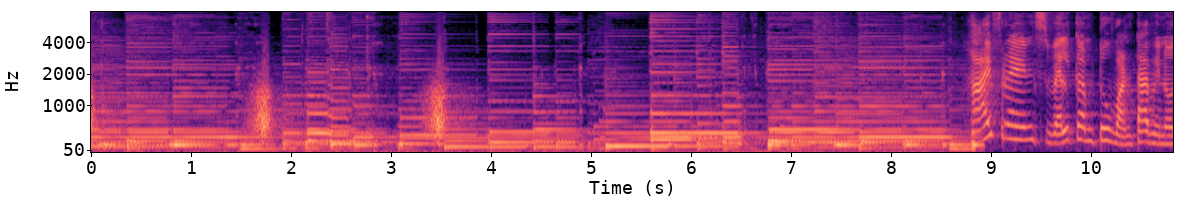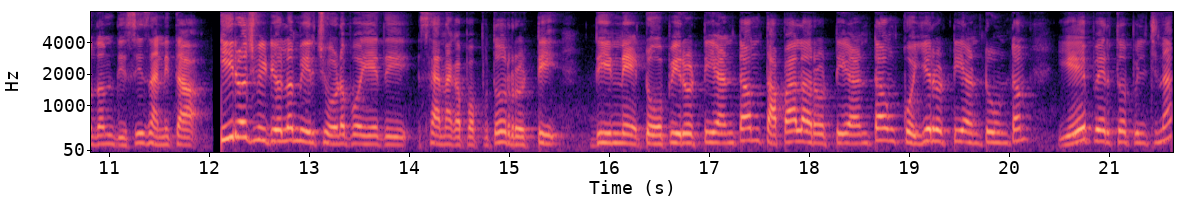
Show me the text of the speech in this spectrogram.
హాయ్ ఫ్రెండ్స్ వెల్కమ్ టు వంట వినోదం. దిస్ ఈజ్ అనిత ఈరోజు వీడియోలో మీరు చూడబోయేది శనగపప్పుతో రొట్టి. దీన్నే టోపీ రొట్టి అంటాం తపాలా రొట్టి అంటాం కొయ్య రొట్టి అంటూ ఉంటాం. ఏ పేరుతో పిలిచినా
